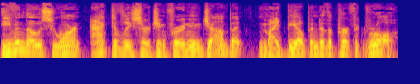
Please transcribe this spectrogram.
even those who aren't actively searching for a new job but might be open to the perfect role.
